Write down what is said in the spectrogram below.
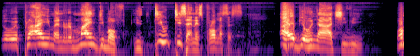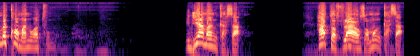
He will reply him and remind him of his duties and his promises. A ebi a onyaa achieve. Wɔn bɛka wɔn ano atom. Midiama nkasa. Heart of Lions wɔn nkasa.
